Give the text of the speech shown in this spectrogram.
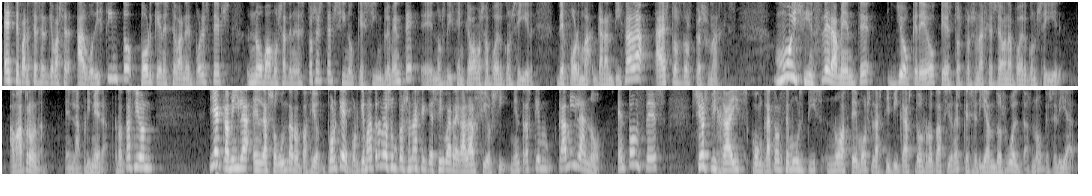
Este parece ser que va a ser algo distinto, porque en este banner por steps no vamos a tener estos steps, sino que simplemente eh, nos dicen que vamos a poder conseguir de forma garantizada a estos dos personajes. Muy sinceramente, yo creo que estos personajes se van a poder conseguir a Matrona en la primera rotación y a Camila en la segunda rotación. ¿Por qué? Porque Matrona es un personaje que se iba a regalar sí o sí, mientras que Camila no. Entonces, si os fijáis, con 14 multis no hacemos las típicas dos rotaciones que serían dos vueltas, ¿no? Que sería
